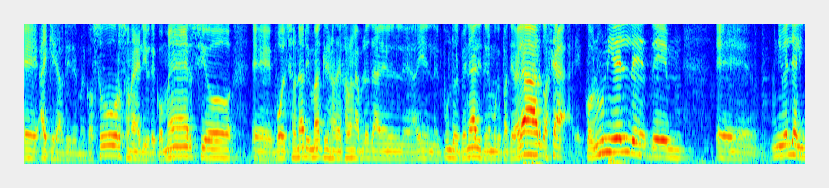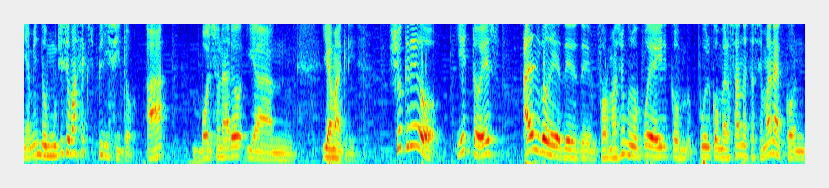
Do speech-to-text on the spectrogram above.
eh, hay que abrir el Mercosur, zona de libre comercio, eh, Bolsonaro y Macri nos dejaron la pelota en el- ahí en el punto del penal y tenemos que patear al arco, o sea, eh, con un nivel de, de, eh, un nivel de alineamiento muchísimo más explícito a Bolsonaro y a, mm, y a Macri. Yo creo, y esto es algo de, de- información que uno puede ir, puede ir conversando esta semana con,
